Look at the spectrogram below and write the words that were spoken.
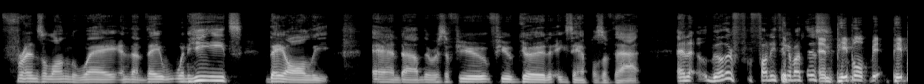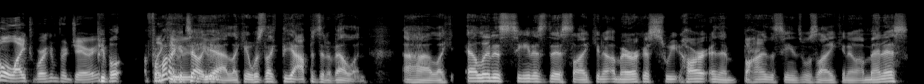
friends along the way and that they when he eats they all eat and um, there was a few few good examples of that and the other funny thing about this, and people people liked working for Jerry. People, from like what I can tell, yeah, like it was like the opposite of Ellen. Uh, like Ellen is seen as this like you know America's sweetheart, and then behind the scenes was like you know a menace.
